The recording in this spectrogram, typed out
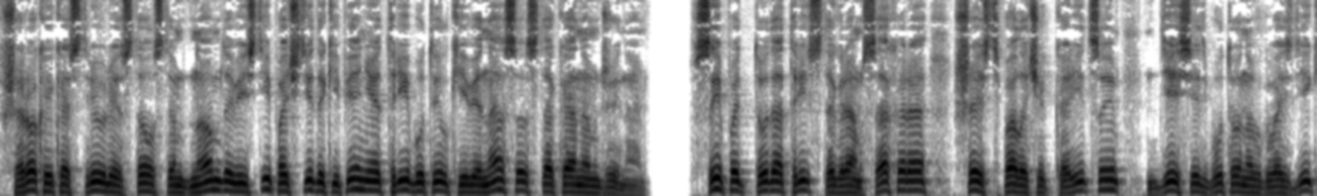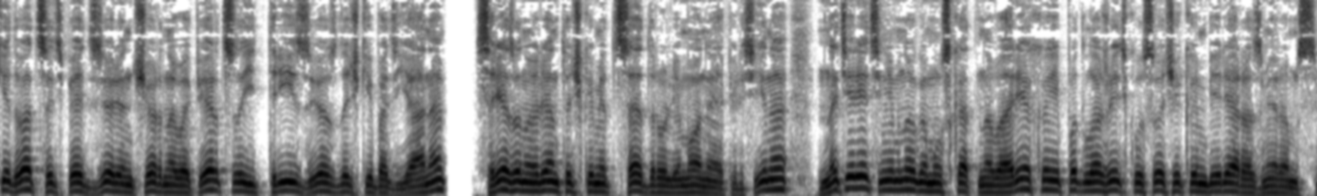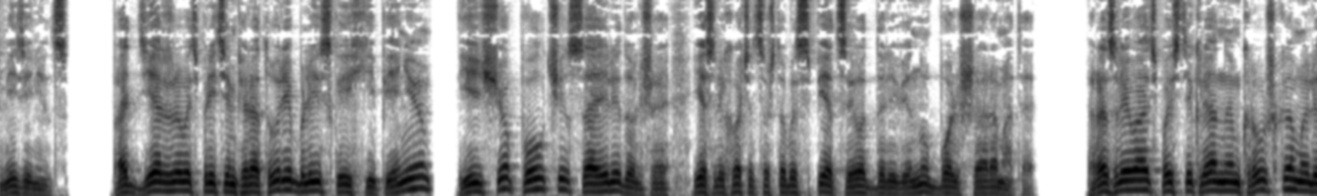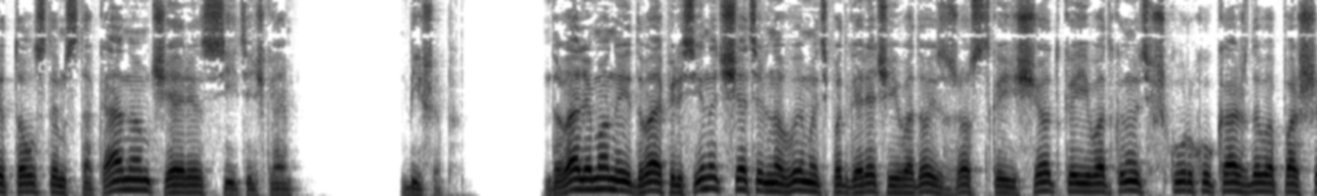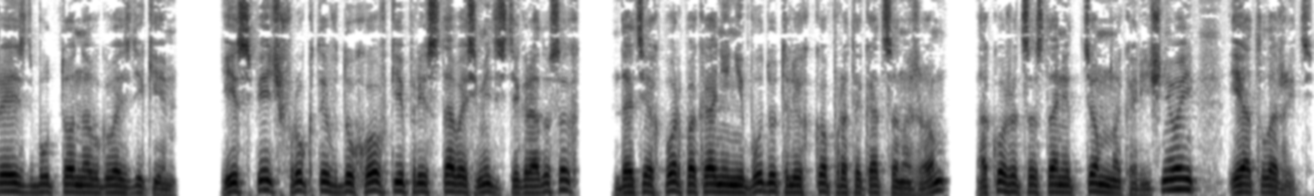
В широкой кастрюле с толстым дном довести почти до кипения три бутылки вина со стаканом джина. Всыпать туда 300 грамм сахара, 6 палочек корицы, 10 бутонов гвоздики, 25 зерен черного перца и 3 звездочки бадьяна, срезанную ленточками цедру, лимона и апельсина, натереть немного мускатного ореха и подложить кусочек имбиря размером с мизинец. Поддерживать при температуре близкой к кипению еще полчаса или дольше, если хочется, чтобы специи отдали вину больше аромата. Разливать по стеклянным кружкам или толстым стаканам через ситечко. Бишоп. Два лимона и два апельсина тщательно вымыть под горячей водой с жесткой щеткой и воткнуть в шкурку каждого по шесть бутонов гвоздики. Испечь фрукты в духовке при 180 градусах до тех пор, пока они не будут легко протыкаться ножом, а кожица станет темно-коричневой, и отложить.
